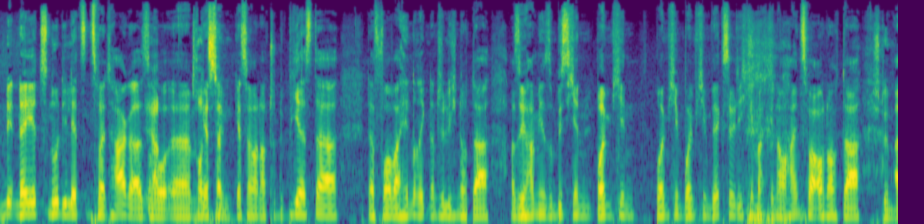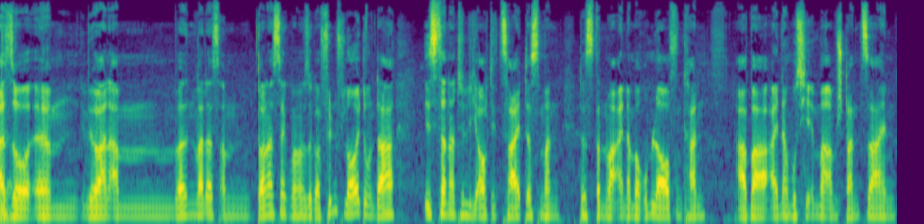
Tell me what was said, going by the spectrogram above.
äh, ne, na, jetzt nur die letzten zwei Tage. Also ähm, trotzdem. gestern, gestern war noch Tobias da, davor war Henrik natürlich noch da. Also wir haben hier so ein bisschen Bäumchen, Bäumchen, Bäumchen Wechsel dich gemacht. Genau, Heinz war auch noch da. stimmt. ja. Also ähm, wir waren am, wann war das? Am Donnerstag waren wir sogar fünf Leute und da ist dann natürlich auch die Zeit, dass man, dass dann mal einer mal rumlaufen kann. Aber einer muss hier immer am Stand sein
